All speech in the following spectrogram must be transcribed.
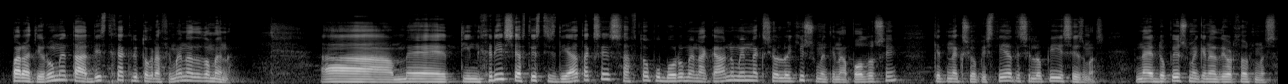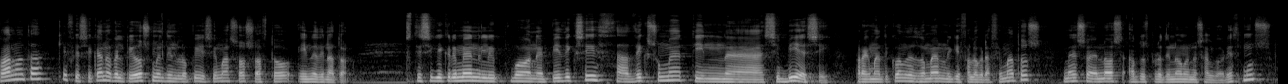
παρατηρούμε τα αντίστοιχα κρυπτογραφημένα δεδομένα. Α, με την χρήση αυτής της διάταξης, αυτό που μπορούμε να κάνουμε είναι να αξιολογήσουμε την απόδοση και την αξιοπιστία της υλοποίησής μας. Να εντοπίσουμε και να διορθώσουμε σφάλματα και φυσικά να βελτιώσουμε την υλοποίησή μας όσο αυτό είναι δυνατόν. Στη συγκεκριμένη λοιπόν επίδειξη θα δείξουμε την ε, συμπίεση πραγματικών δεδομένων εγκεφαλογραφήματος μέσω ενός από τους προτινόμενους αλγορίθμους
